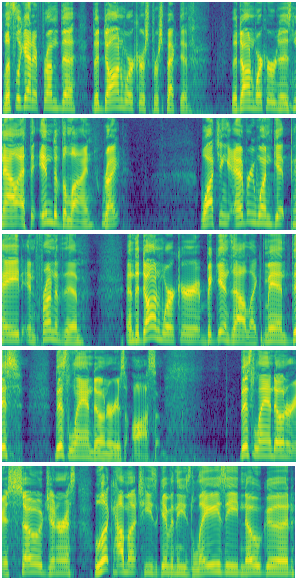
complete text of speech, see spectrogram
let's look at it from the, the dawn worker's perspective. The dawn worker is now at the end of the line, right? Watching everyone get paid in front of them. And the dawn worker begins out like, man, this, this landowner is awesome. This landowner is so generous. Look how much he's given these lazy, no good,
